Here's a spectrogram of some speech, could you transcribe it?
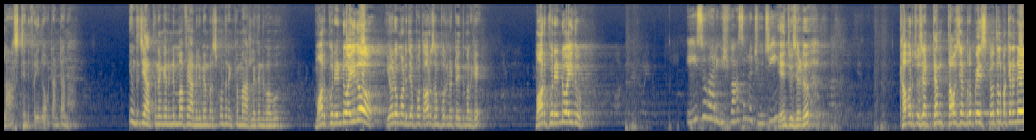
లాస్ట్ అండ్ ఫైన్ ఒకటి అంటాను ఇంత చేతనంగానండి మా ఫ్యామిలీ మెంబర్స్ కొందరు ఇంకా మారలేదండి బాబు. మార్కు రెండు ఐదు. ఏడో మాట చెప్పొద్దు ఆరు సంపూర్ణమైతే మనకి. మార్కు రెండు ఐదు. యేసు వారి విశ్వాసంను చూచి ఏం చూశాడు? కవర్ చూశాడు. Ten thousand rupees. యువతల పక్కనండి.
